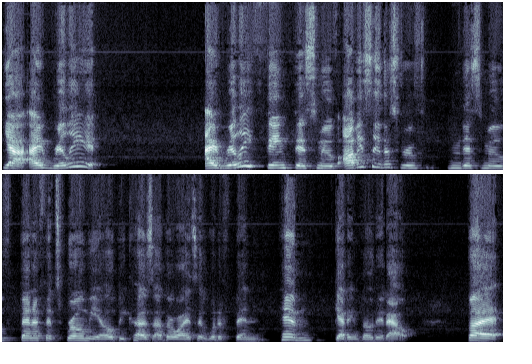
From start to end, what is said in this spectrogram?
Yeah, I really I really think this move, obviously this move this move benefits Romeo because otherwise it would have been him getting voted out. But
